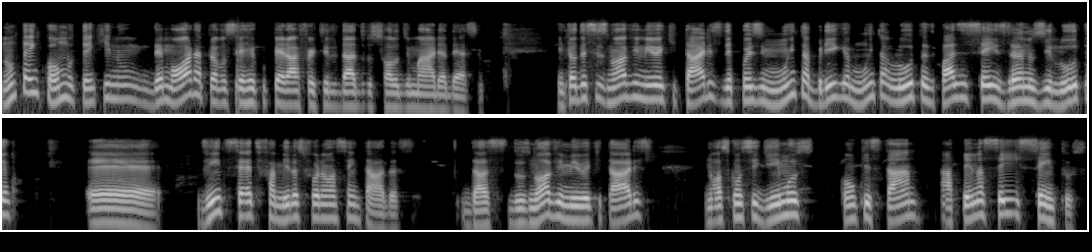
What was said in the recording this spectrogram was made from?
não tem como, tem que não demora para você recuperar a fertilidade do solo de uma área dessa. Então, desses 9 mil hectares, depois de muita briga, muita luta, quase seis anos de luta, é, 27 famílias foram assentadas. Das, dos 9 mil hectares, nós conseguimos conquistar apenas 600.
